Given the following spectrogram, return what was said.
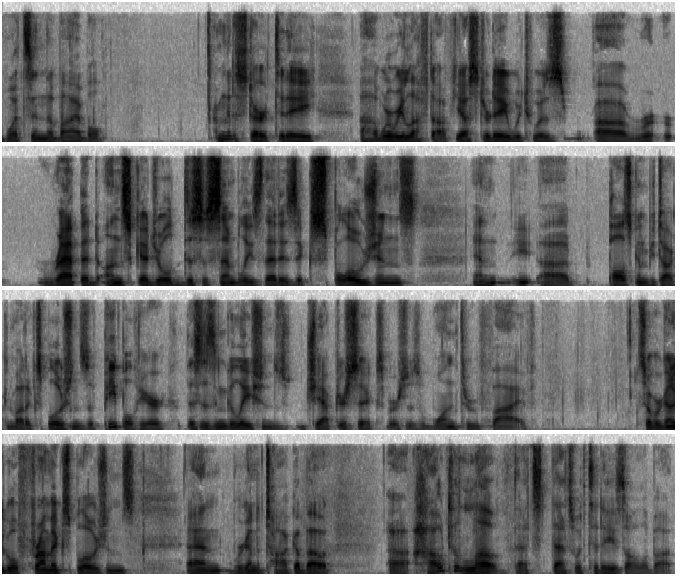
what's in the Bible. I'm going to start today uh, where we left off yesterday, which was uh, r- rapid, unscheduled disassemblies, that is, explosions. And uh, Paul's going to be talking about explosions of people here. This is in Galatians chapter 6, verses 1 through 5. So we're going to go from explosions, and we're going to talk about uh, how to love. That's that's what today is all about,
